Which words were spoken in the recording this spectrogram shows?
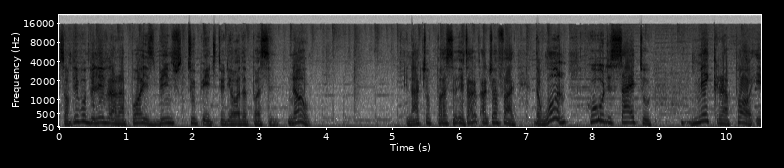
Some people believe a rapport is being stupid to the other person. No. In actual person, in actual fact, the one who decide to make rapport a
